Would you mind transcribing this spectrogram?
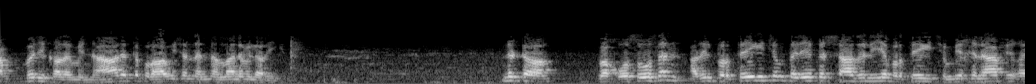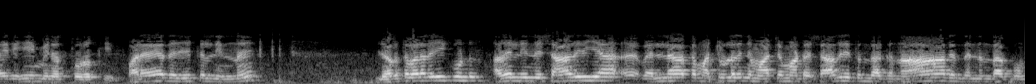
അവരി കഥമിൻ ആദ്യത്തെ പ്രാവശ്യം തന്നെ അള്ളാഹിന്റെ മേൽ അറിയിക്കുന്നു. എന്നിട്ടോ ഖുസൂസൻ അതിൽ പ്രത്യേകിച്ചും തരീഖ് ഷാദുലിയെ പ്രത്യേകിച്ചും ബിഖിലാഫി ഖൈരിഹി മിന തുറുക്കി പല തരീഖിൽ നിന്ന് ലോകത്ത് പല തരീക്കുണ്ട് അതിൽ നിന്ന് ഷാദിലിയ വല്ലാത്ത മറ്റുള്ളതിന്റെ മാറ്റമായിട്ട് ഷാദിലിത്ത് എന്താക്കുന്ന ആദ്യം തന്നെ എന്താക്കും?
